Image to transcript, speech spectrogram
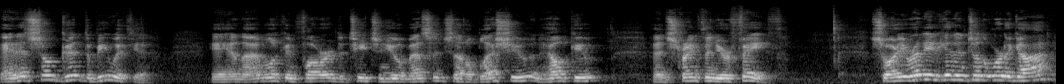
And it's so good to be with you. And I'm looking forward to teaching you a message that'll bless you and help you and strengthen your faith. So, are you ready to get into the Word of God?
